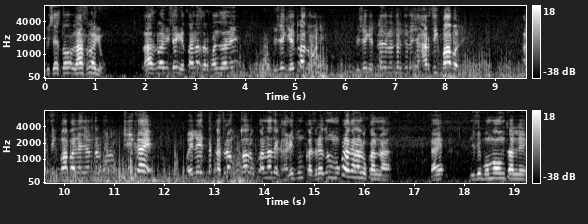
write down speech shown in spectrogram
विषय तो लास्टला घेऊ. लास्टला विषय घेताना सरपंचाने विषय घेतला तुम्हाला विषय घेतल्याच्यानंतर ते त्याची आर्थिक बाब आली. आर्थिक बाब आल्याच्यानंतर ठीक आहे. पहिले इथं कचरा उचला लोकांना ते घाणीतून कचऱ्यातून मोकळा करा लोकांना. काय? जिथे बोंबाबोंब चालले.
